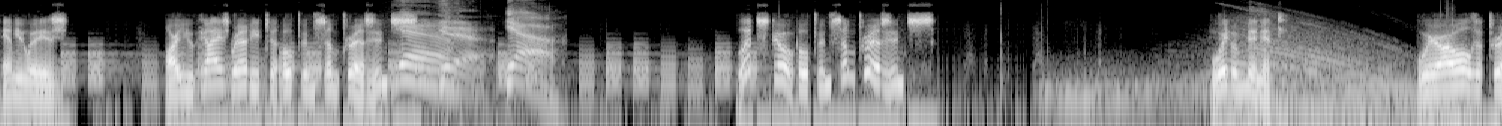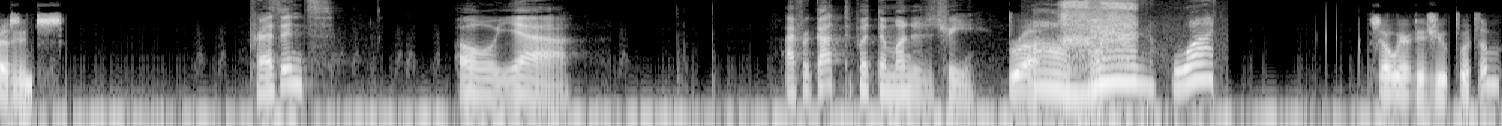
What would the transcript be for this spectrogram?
Anyways, are you guys ready to open some presents? Yeah. Yeah. Yeah. Let's go open some presents. Wait a minute. Where are all the presents? Presents? Oh, yeah. I forgot to put them under the tree. Bruh. Oh man, what? So where did you put them?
